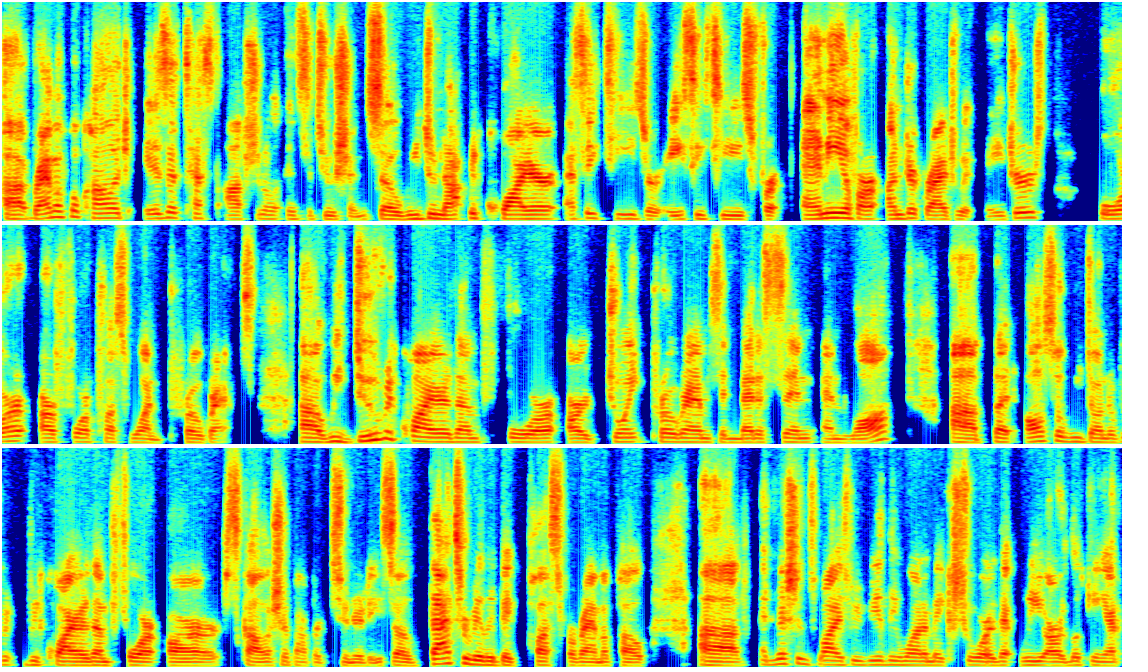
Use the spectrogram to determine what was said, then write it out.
Uh, Ramapo College is a test optional institution, so we do not require SATs or ACTs for any of our undergraduate majors or our four plus one programs. Uh, we do require them for our joint programs in medicine and law, uh, but also we don't re require them for our scholarship opportunity. So that's a really big plus for Ramapo. Uh, admissions wise, we really wanna make sure that we are looking at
